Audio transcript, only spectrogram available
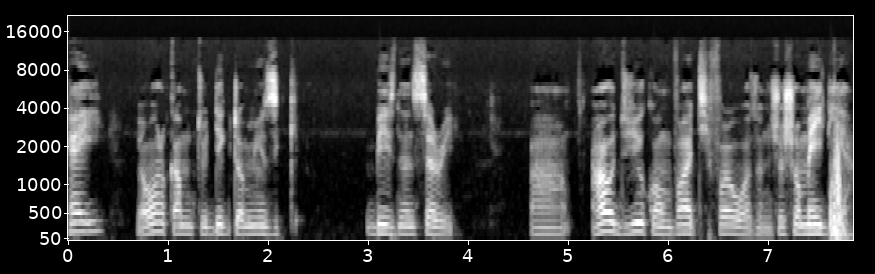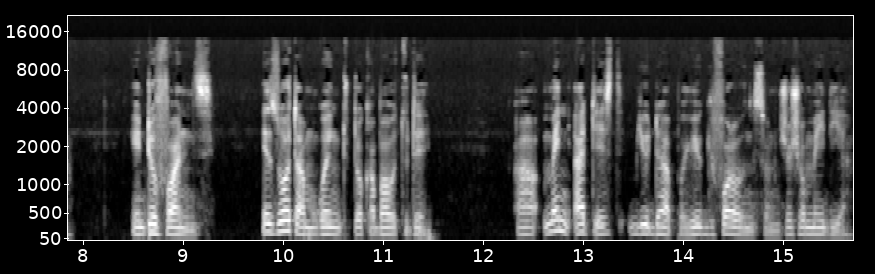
Hey, you're welcome to Digital Music Business Series. Uh, how do you convert followers on social media into fans? Is what I'm going to talk about today. Uh, many artists build up huge followings on social media,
